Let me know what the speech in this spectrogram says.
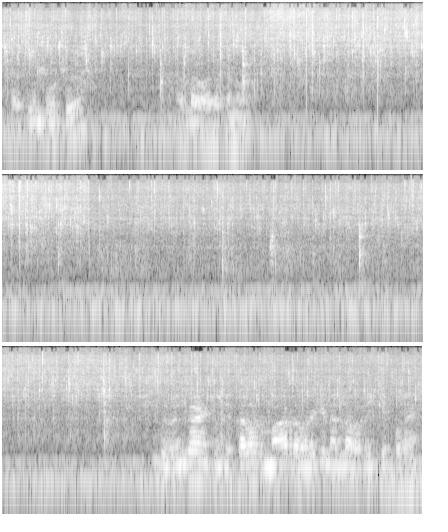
எல்லாத்தையும் போட்டு நல்லா வதக்கணும். இந்த வெங்காயம் கொஞ்சம் கலர் மாறுற வரைக்கும் நல்லா வதக்க போகிறேன்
